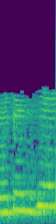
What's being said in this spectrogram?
مگر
